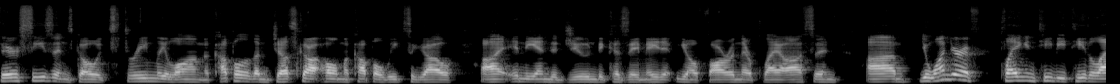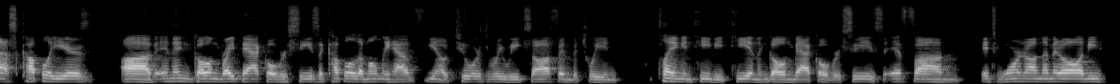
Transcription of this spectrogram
their seasons go extremely long. A couple of them just got home a couple weeks ago uh, in the end of June because they made it, you know, far in their playoffs. And um, you wonder if playing in TBT the last couple of years uh, and then going right back overseas, a couple of them only have, you know, two or three weeks off in between playing in TBT and then going back overseas. If um, it's worn on them at all, I mean,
